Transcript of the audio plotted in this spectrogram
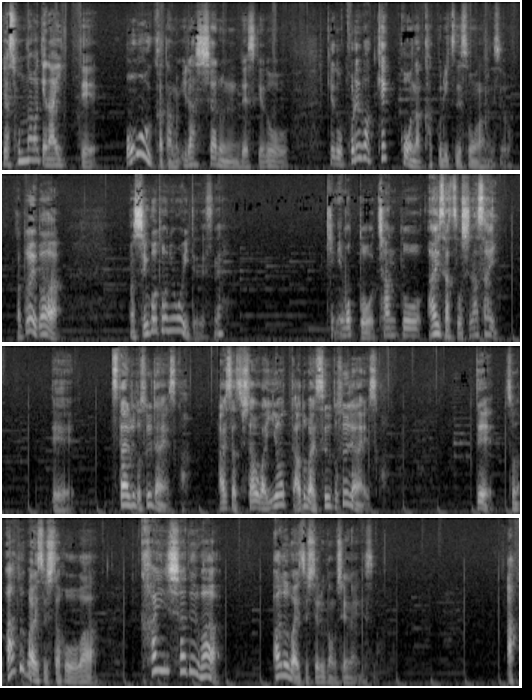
いやそんなわけないって思う方もいらっしゃるんですけどけどこれは結構な確率でそうなんですよ。例えば、まあ、仕事においてですね君もっとちゃんと挨拶をしなさいって伝えるとするじゃないですか挨拶した方がいいよってアドバイスするとするじゃないですかでそのアドバイスした方は会社ではアドバイスしてるかもしれないんですよ。あ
